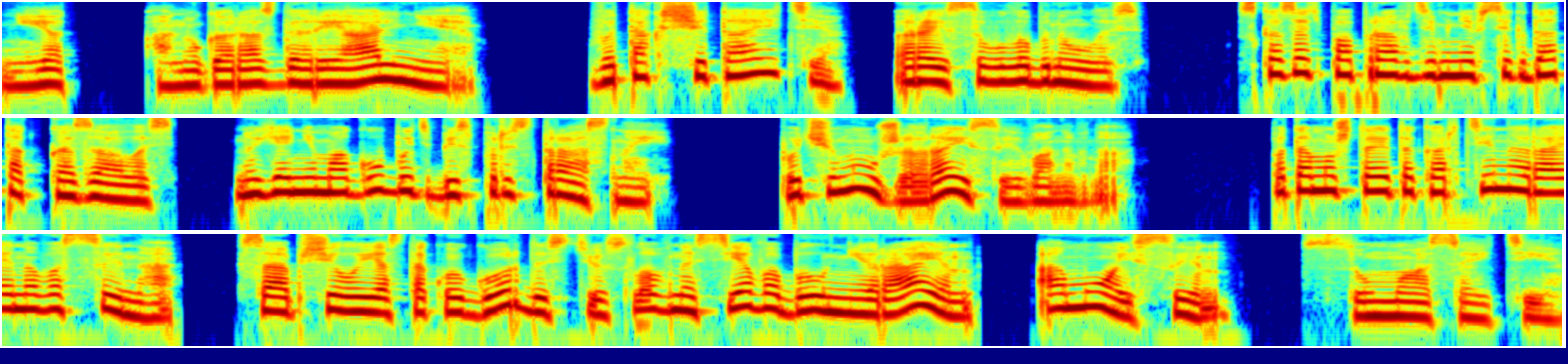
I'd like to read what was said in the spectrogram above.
Нет, оно гораздо реальнее. «Вы так считаете?» Рейса улыбнулась. «Сказать по правде мне всегда так казалось, но я не могу быть беспристрастной». «Почему же, Раиса Ивановна?» «Потому что это картина Райанова сына», сообщила я с такой гордостью, словно Сева был не Райан, а мой сын. С ума сойти.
